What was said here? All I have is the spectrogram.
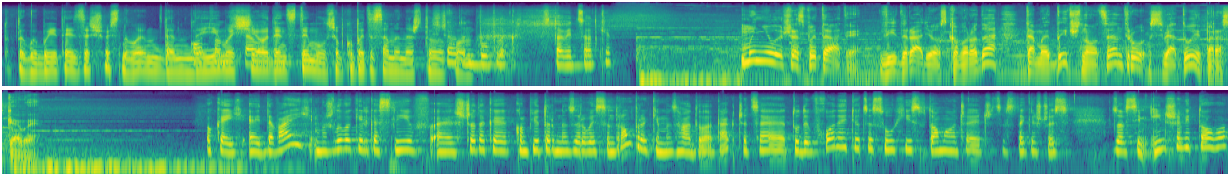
тобто ви боїтесь за щось, ну ми даємо ще, ще один стимул, щоб купити саме наш Ще один телефон. бублик 100%. Мені лише спитати від Радіо Сковорода та медичного центру Святої Параскеви. Окей, е, давай, можливо, кілька слів, е, що таке комп'ютерно-зоровий синдром, про який ми згадували, так? Чи це туди входить оце сухість, втома очей, чи це все-таки щось зовсім інше від того?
